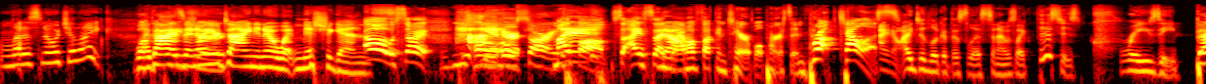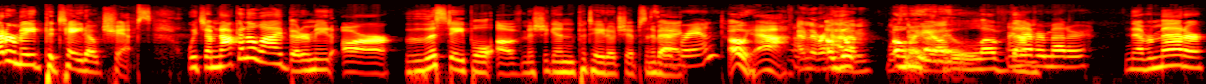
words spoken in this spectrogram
and let us know what you like? Well, I'm guys, I know you're dying to know what Michigan. Oh, sorry, Oh, Michigander. sorry. My fault. So I said No. I'm a fucking terrible person. Brooke, tell us. I know. I did look at this list and I was like, this is crazy. Better made potato chips, which I'm not going to lie, Better Made are the staple of Michigan potato chips in a Is that bag. brand? Oh, yeah. I've never Oh, had you'll- them. What's Oh my God. I love love I them. never met her. Never met her.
